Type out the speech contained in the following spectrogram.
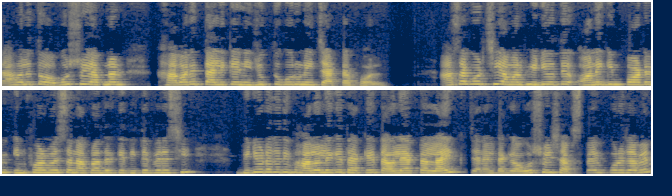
তাহলে তো অবশ্যই আপনার খাবারের তালিকায় নিযুক্ত করুন এই চারটা ফল। আশা করছি আমার ভিডিওতে অনেক ইম্পর্ট্যান্ট ইনফরমেশন আপনাদেরকে দিতে পেরেছি। ভিডিওটা যদি ভালো লেগে থাকে, তাহলে একটা লাইক চ্যানেলটাকে অবশ্যই সাবস্ক্রাইব করে যাবেন।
